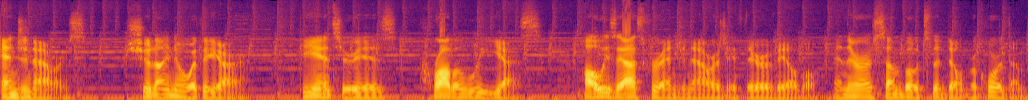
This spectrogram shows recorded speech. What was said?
Engine hours. Should I know what they are? The answer is probably yes. Always ask for engine hours if they're available, and there are some boats that don't record them.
